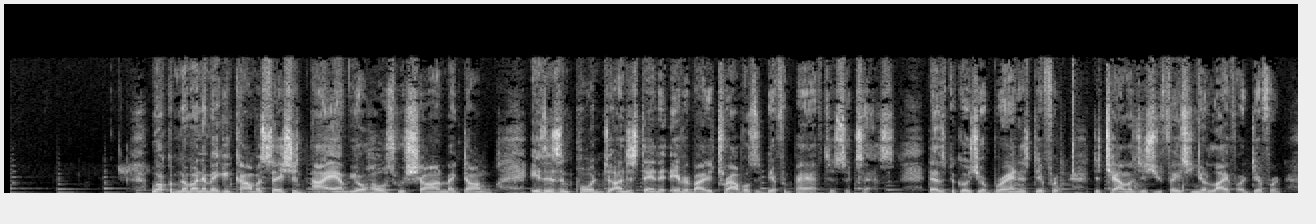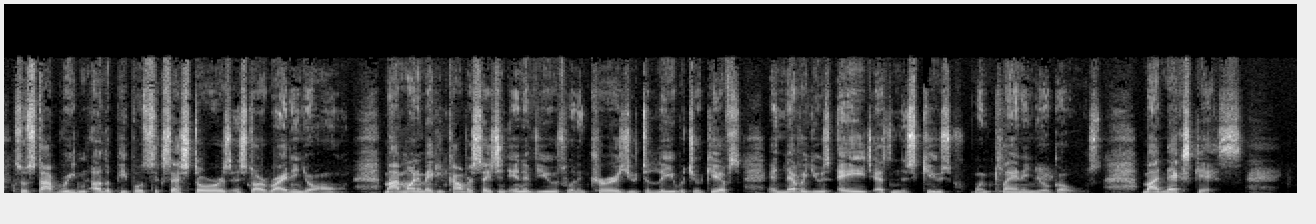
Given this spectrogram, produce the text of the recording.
Welcome to Money Making Conversation. I am your host, Rushion McDonald. It is important to understand that everybody travels a different path to success. That is because your brand is different. The challenges you face in your life are different. So stop reading other people's success stories and start writing your own. My Money Making Conversation interviews will encourage you to lead with your gifts and never use age as an excuse when planning your goals. My next guest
